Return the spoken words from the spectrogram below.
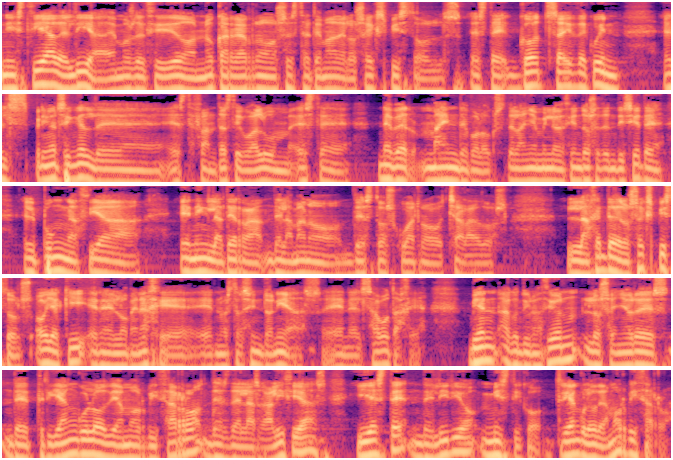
Amnistía del día hemos decidido no cargarnos este tema de los Ex Pistols, este God Save the Queen, el primer single de este fantástico álbum, este Never Mind the Bollocks del año 1977. El punk nacía en Inglaterra de la mano de estos cuatro chalados la gente de los Sex Pistols, hoy aquí en el homenaje, en nuestras sintonías, en el sabotaje. Bien, a continuación, los señores de Triángulo de Amor Bizarro desde las Galicias y este Delirio Místico, Triángulo de Amor Bizarro.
